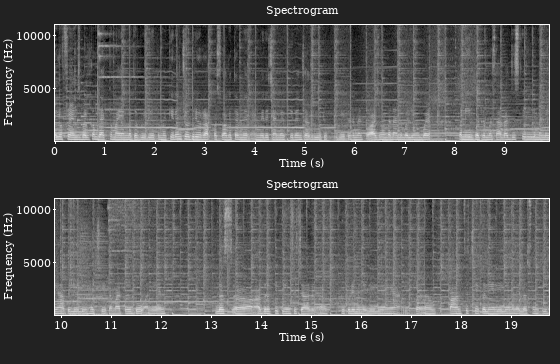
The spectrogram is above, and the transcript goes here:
Hello friends welcome back to my another video तो मैं किरण चौधरी और आपका स्वागत है मेरे मेरे channel Kiran Chaudhary YouTube creator में। तो आज मैं बनाने वाली हूँ पनीर बटर मसाला जिसके लिए मैंने यहाँ पे ले लिए हैं छः टमाटर, दो अनियन प्लस अदरक के तीन से चार टुकड़े मैंने ले लिए हैं। पाँच से छः कलियाँ ले ली मैंने लहसुन की।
